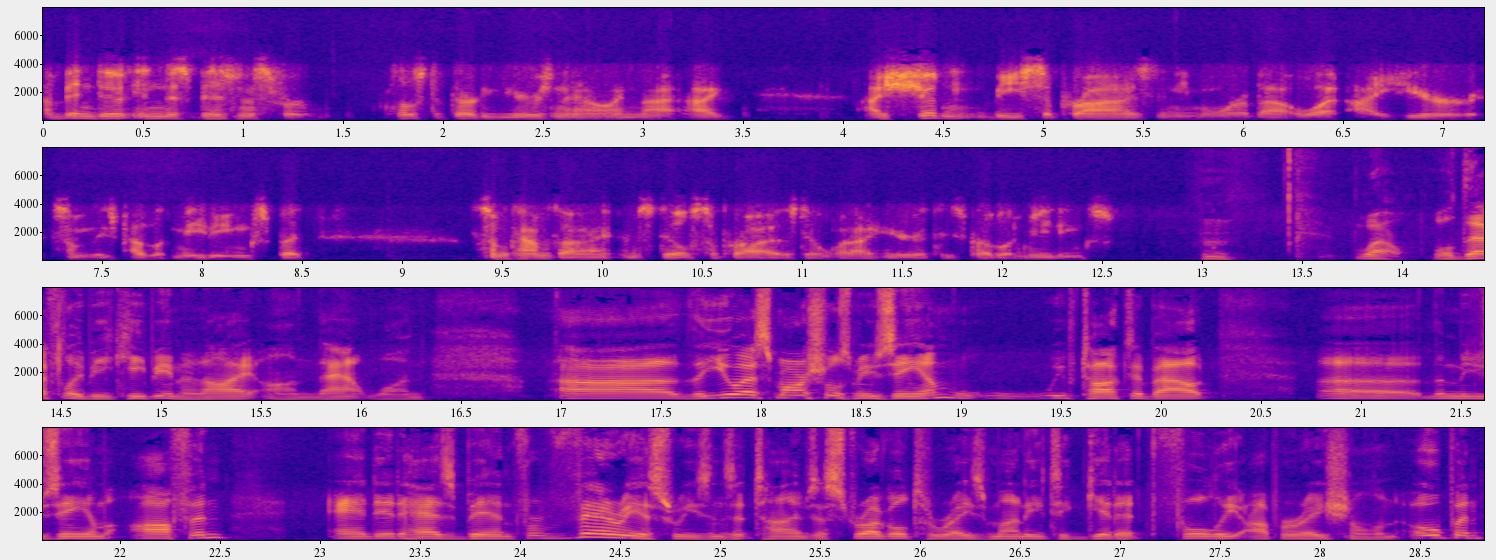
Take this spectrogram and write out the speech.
I've been doing in this business for close to 30 years now, and I, I, I shouldn't be surprised anymore about what I hear at some of these public meetings, but sometimes I am still surprised at what I hear at these public meetings. Hmm. Well, we'll definitely be keeping an eye on that one. Uh, the U.S. Marshals Museum, we've talked about uh, the museum often and it has been, for various reasons at times, a struggle to raise money to get it fully operational and open.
